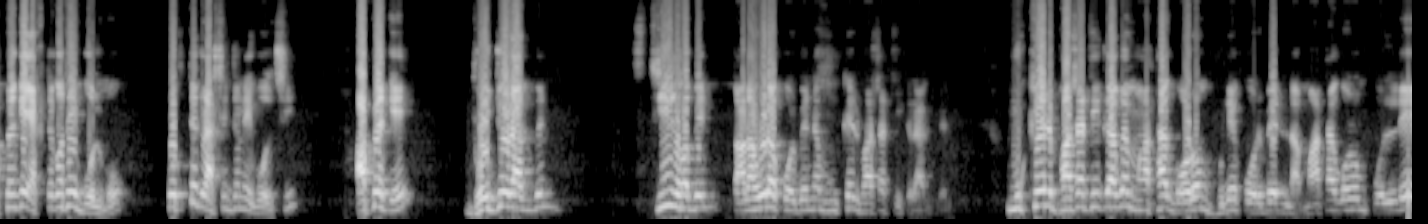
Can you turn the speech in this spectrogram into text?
আপনাকে একটা কথাই বলব, প্রত্যেক রাশির জন্যই বলছি, আপনাকে ধৈর্য রাখবেন, স্থির হবেন, তাড়াহুড়া করবেন না, মুখের ভাষা ঠিক রাখবেন। মুখের ভাষা ঠিক রাখবে, মাথা গরম ভুলে করবেন না। মাথা গরম করলে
